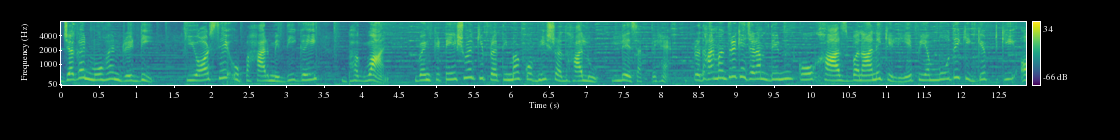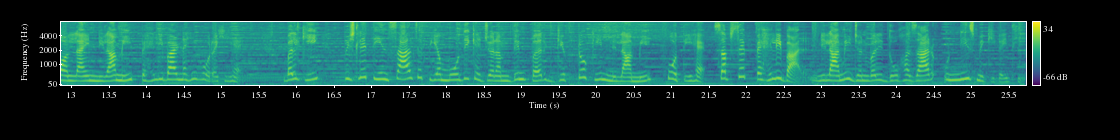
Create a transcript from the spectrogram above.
जगन मोहन रेड्डी की ओर से उपहार में दी गई भगवान वेंकटेश्वर की प्रतिमा को भी श्रद्धालु ले सकते हैं। प्रधानमंत्री के जन्मदिन को खास बनाने के लिए पीएम मोदी की गिफ्ट की ऑनलाइन नीलामी पहली बार नहीं हो रही है, बल्कि पिछले तीन साल से पीएम मोदी के जन्मदिन पर गिफ्टों की नीलामी होती है। सबसे पहली बार नीलामी जनवरी 2019 में की गई थी।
